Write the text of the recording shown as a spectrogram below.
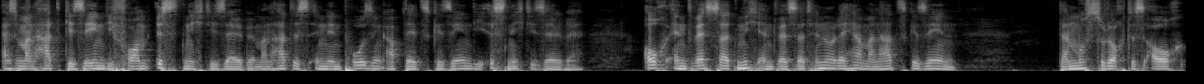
also man hat gesehen, die Form ist nicht dieselbe. Man hat es in den Posing-Updates gesehen, die ist nicht dieselbe. Auch entwässert, nicht entwässert, hin oder her, man hat's gesehen. Dann musst du doch das auch,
